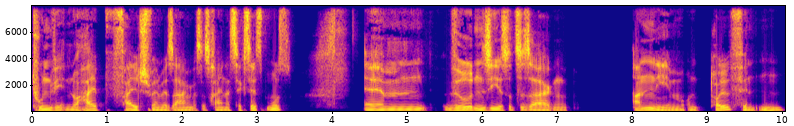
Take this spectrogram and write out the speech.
tun wir ihn nur halb falsch, wenn wir sagen, das ist reiner Sexismus. Ähm, würden sie es sozusagen annehmen und toll finden,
